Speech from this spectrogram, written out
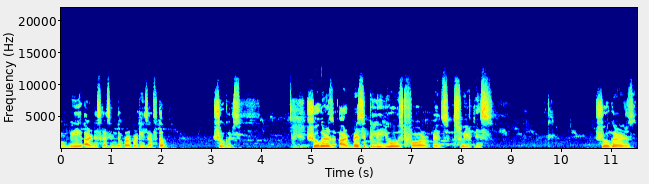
we are discussing the properties of the sugars. Sugars are basically used for its sweetness. Sugars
